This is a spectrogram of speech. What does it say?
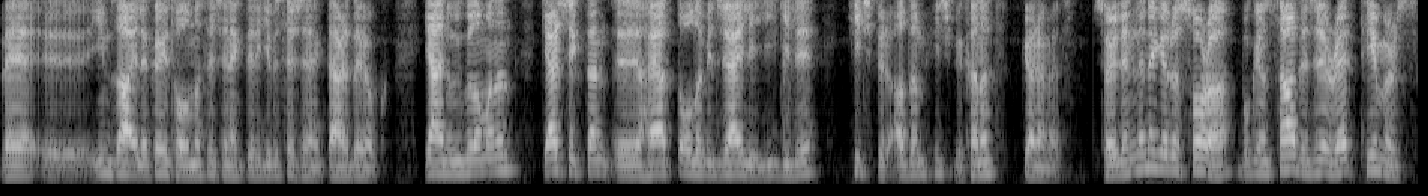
ve e, imza ile kayıt olma seçenekleri gibi seçenekler de yok. Yani uygulamanın gerçekten e, hayatta olabileceğiyle ilgili hiçbir adım, hiçbir kanıt göremedim. Söylenilene göre Sora bugün sadece Red Teamers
